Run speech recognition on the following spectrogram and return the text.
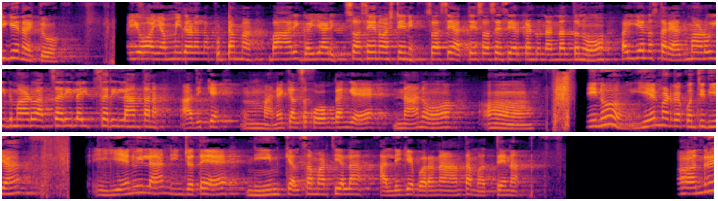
ಈಗೇನಾಯ್ತು? ಅಯ್ಯೋ ಎಮ್ಮಿದಾಳಲ್ಲ ಪುಟ್ಟಮ್ಮ, ಬಾರಿ ಗಯ್ಯಾಳಿ ಸೊಸೆನೂ ಅಷ್ಟೇನೆ. ಸೊಸೆ, ಅತ್ತೆ, ಸೊಸೆ ಸೇರ್ಕೊಂಡು ನನ್ನಂತನು ಸರಿ ಅದು ಮಾಡು, ಇದು ಮಾಡು, ಅದು ಸರಿ ಇಲ್ಲ ಇದು ಸರಿ ಇಲ್ಲ ಅಂತಾನ. ಅದಕ್ಕೆ ಮನೆ ಕೆಲ್ಸಕ್ಕೆ ಹೋಗ್ದಂಗೆ ನಾನು ನೀನು ಏನ್ ಮಾಡ್ಬೇಕು ಅಂತಿದೀಯ? ಏನೂ ಇಲ್ಲ, ನಿನ್ ಜೊತೆ ನೀನ್ ಕೆಲಸ ಮಾಡ್ತೀಯಲ್ಲ, ಅಲ್ಲಿಗೆ ಬರೋಣ ಅಂತ ಮತ್ತೇನ. ಅಂದ್ರೆ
